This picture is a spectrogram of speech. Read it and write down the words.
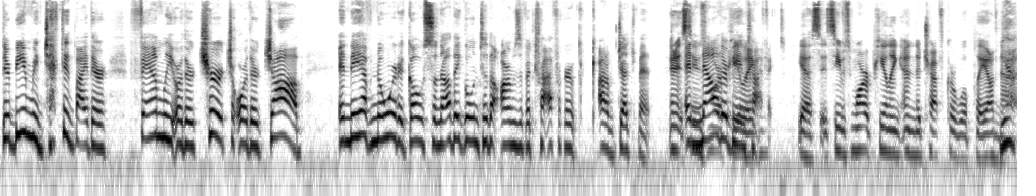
They're being rejected by their family or their church or their job, and they have nowhere to go. So now they go into the arms of a trafficker out of judgment. And it seems now they're appealing. being trafficked. Yes, it seems more appealing, and the trafficker will play on that. Yeah,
